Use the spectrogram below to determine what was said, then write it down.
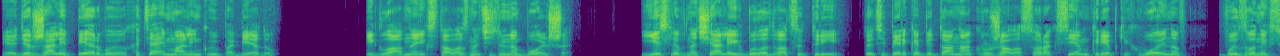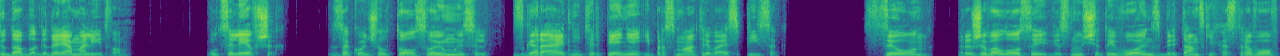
и одержали первую, хотя и маленькую победу. И главное, их стало значительно больше. Если в начале их было 23, то теперь капитана окружало 47 крепких воинов, вызванных сюда благодаря молитвам. Уцелевших, закончил Тол свою мысль, сгорая от нетерпения и просматривая список. Сцион, рыжеволосый, веснущатый воин с британских островов,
